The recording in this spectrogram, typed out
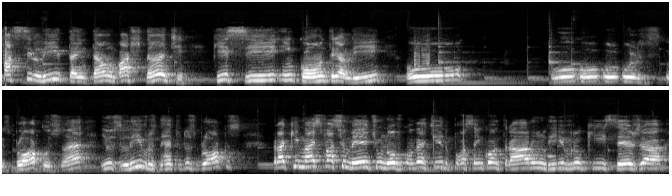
facilita então bastante que se encontre ali o, o, o, os, os blocos, né? E os livros dentro dos blocos para que mais facilmente um novo convertido possa encontrar um livro que seja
